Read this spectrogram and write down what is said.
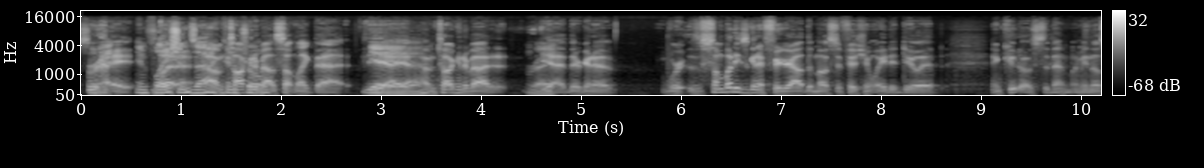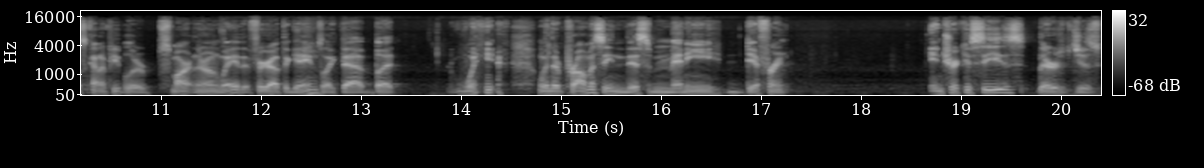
So right inflation's but out i'm control. talking about something like that Yeah, yeah yeah, yeah, yeah. i'm talking about it Right. yeah they're gonna we're somebody's gonna figure out the most efficient way to do it and kudos to them i mean those kind of people are smart in their own way that figure out the games like that but when you, when they're promising this many different intricacies there's just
